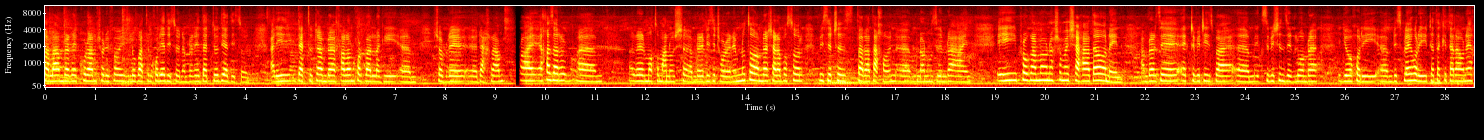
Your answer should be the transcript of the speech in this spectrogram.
তালা আমরা রে কোরআন শরীফ এগুলো বাতিল করিয়া দিছেন আমরা দায়িত্ব দিয়া দিছেন। আর এই দায়িত্বটা আমরা পালন করবার লাগি সবরে আহ, ডাকলাম প্রায় এক হাজার আম, এর মতো মানুষ আমরা ভিজিট করেন এমনি তো আমরা সারা বছর ভিজিট তারা তখন নন মুসলিমরা আইন। এই প্রোগ্রামে অনেক সময় শাহাদাও নেন। আমরা যে অ্যাক্টিভিটিস বা এক্সিবিশন যেগুলো আমরা ইয়ে করি ডিসপ্লে করি এটা থেকে তারা অনেক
